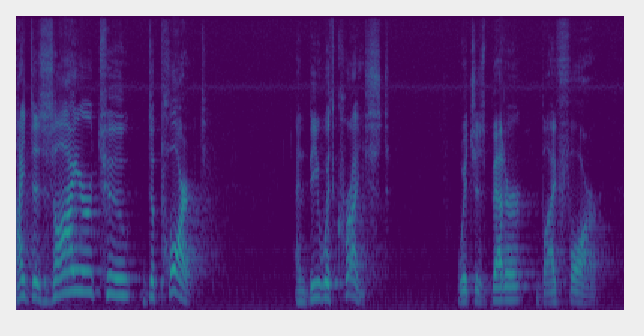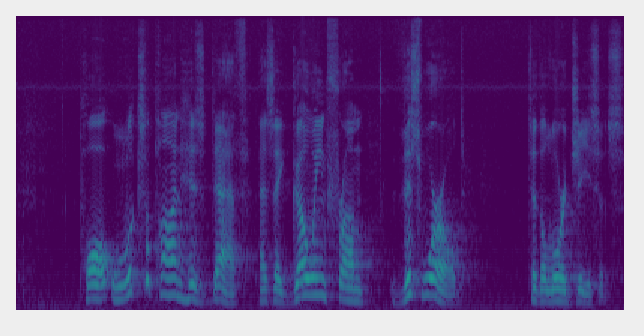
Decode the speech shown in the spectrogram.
I desire to depart and be with Christ, which is better by far. Paul looks upon his death as a going from this world to the Lord Jesus.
